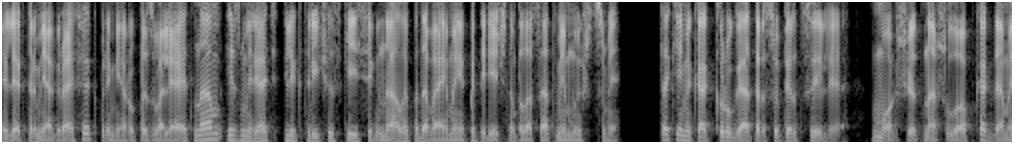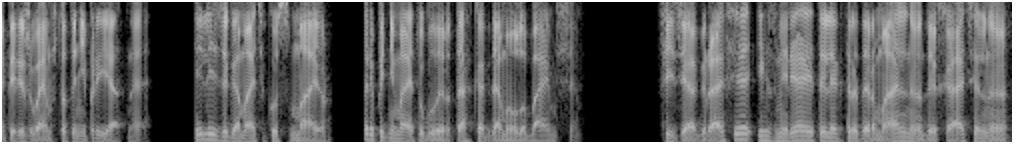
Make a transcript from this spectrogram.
Электромиография, к примеру, позволяет нам измерять электрические сигналы, подаваемые поперечно-полосатыми мышцами, такими как кругатор суперцилия, морщит наш лоб, когда мы переживаем что-то неприятное, или зигоматикус майор, приподнимает углы рта, когда мы улыбаемся. Физиография измеряет электродермальную, дыхательную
